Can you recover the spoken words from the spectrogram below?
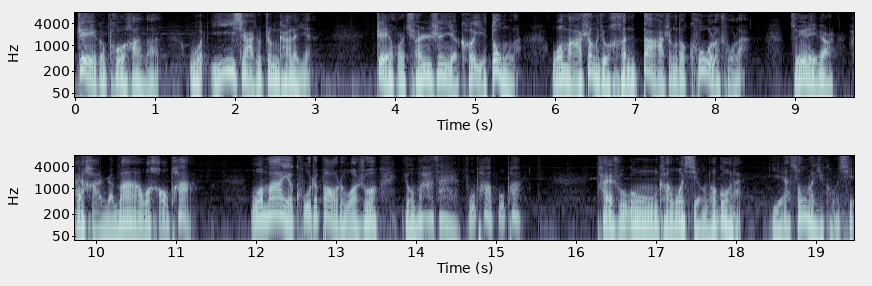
这个破喊完，我一下就睁开了眼，这会儿全身也可以动了，我马上就很大声的哭了出来。嘴里边还喊着“妈，我好怕”，我妈也哭着抱着我说：“有妈在，不怕不怕。”太叔公看我醒了过来，也松了一口气，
